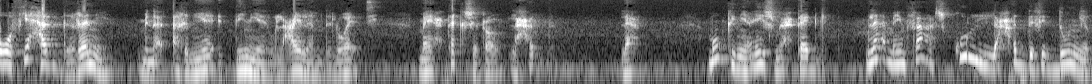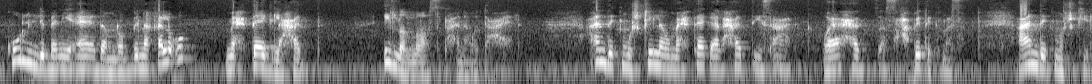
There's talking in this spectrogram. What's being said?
هو في حد غني من أغنياء الدنيا والعالم دلوقتي؟ ما يحتاجش لحد؟ لا. ممكن يعيش محتاج. لا ما ينفعش. كل حد في الدنيا كل بني آدم ربنا خلقه محتاج لحد. إلا الله سبحانه وتعالى. عندك مشكلة ومحتاجة لحد يساعدك. واحد صاحبتك مثلا عندك مشكلة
